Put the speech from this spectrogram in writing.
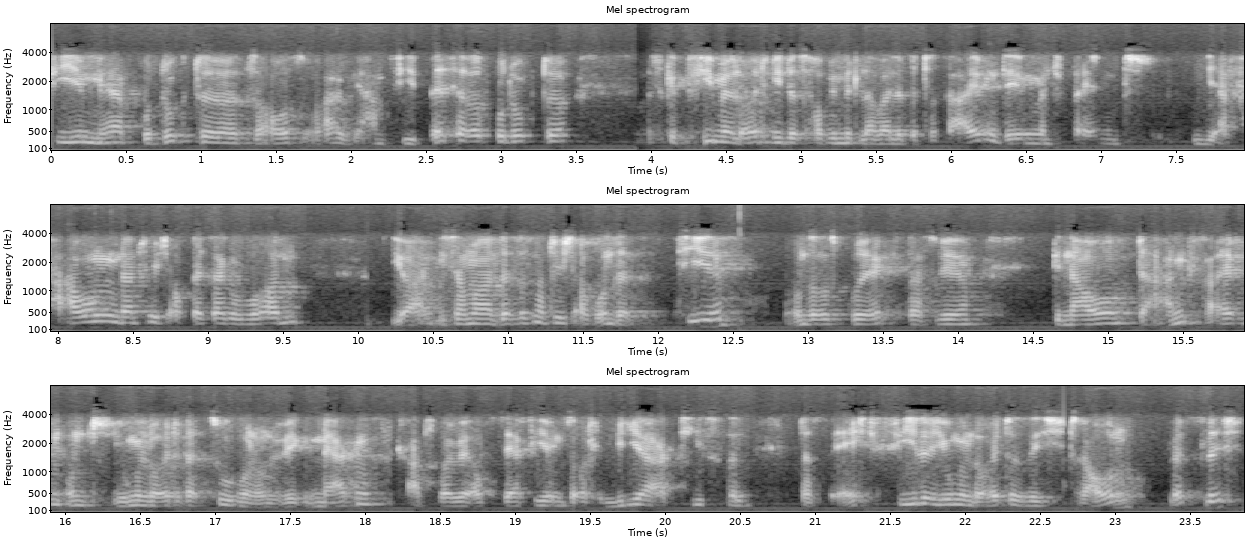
viel mehr Produkte zur Auswahl, wir haben viel bessere Produkte. Es gibt viel mehr Leute, die das Hobby mittlerweile betreiben. Dementsprechend sind die Erfahrungen natürlich auch besser geworden. Ja, ich sag mal, das ist natürlich auch unser Ziel unseres Projekts, dass wir genau da angreifen und junge Leute dazuholen. Und wir merken es, gerade weil wir auch sehr viel in Social Media aktiv sind, dass echt viele junge Leute sich trauen plötzlich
